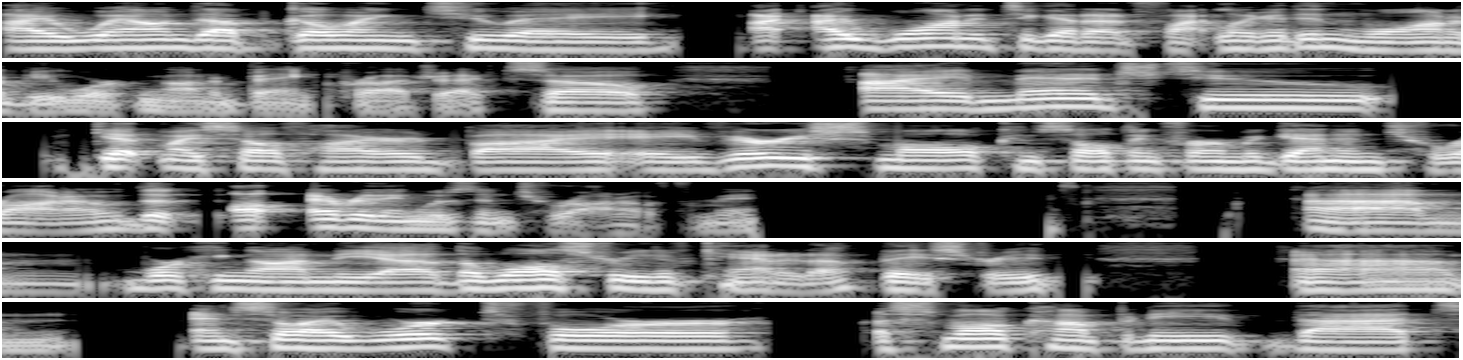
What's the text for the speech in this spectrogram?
I wound up going to a. I, I wanted to get out of like I didn't want to be working on a bank project, so I managed to get myself hired by a very small consulting firm again in Toronto. That everything was in Toronto for me um, working on the uh, the Wall Street of Canada, Bay Street. Um, and so I worked for a small company that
